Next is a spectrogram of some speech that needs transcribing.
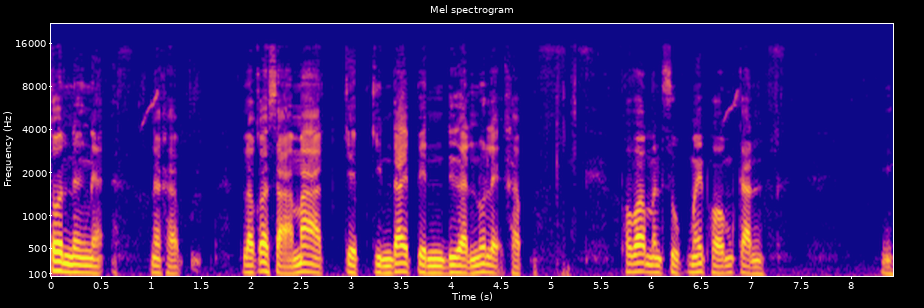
ต้นหนึ่งเนี่ยนะครับ เราก็สามารถเก็บกินได้เป็นเดือนนู่นแหละครับ เพราะว่ามันสุกไม่พร้อมกัน นี่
